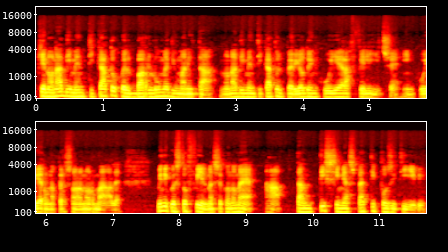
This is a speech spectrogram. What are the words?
che non ha dimenticato quel barlume di umanità, non ha dimenticato il periodo in cui era felice, in cui era una persona normale. Quindi questo film, secondo me, ha tantissimi aspetti positivi,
